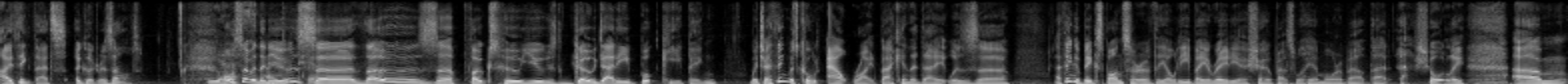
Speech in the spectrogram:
I think that's a good result. Yes, also in the news, uh, those uh, folks who used GoDaddy bookkeeping, which I think was called Outright back in the day, it was. Uh, I think a big sponsor of the old eBay radio show. Perhaps we'll hear more about that shortly. Um,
